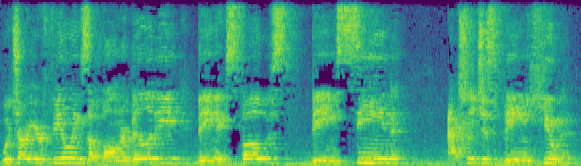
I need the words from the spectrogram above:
which are your feelings of vulnerability, being exposed, being seen, actually just being human.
